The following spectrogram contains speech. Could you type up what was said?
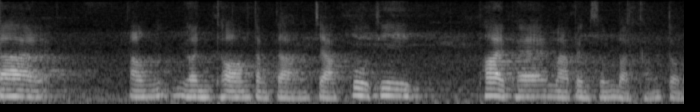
ได้เอาเงินทองต่างๆ จากผู้ที่พ่ายแพ้มาเป็นสมบัติของตน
